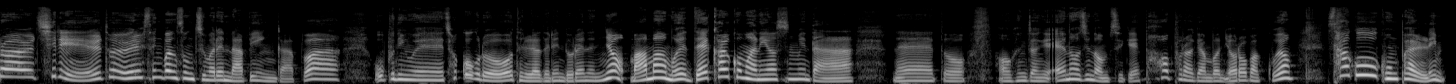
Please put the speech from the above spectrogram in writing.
8월 7일 토요일 생방송 주말엔 나비인가 봐 오프닝 외에 첫 곡으로 들려드린 노래는요 마마무의 데칼코마니였습니다. 네, 또 어, 굉장히 에너지 넘치게 파워풀하게 한번 열어봤고요. 4908님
